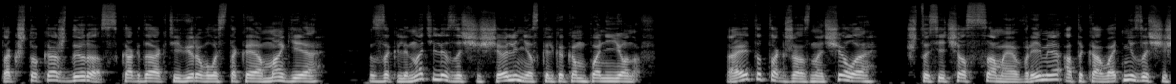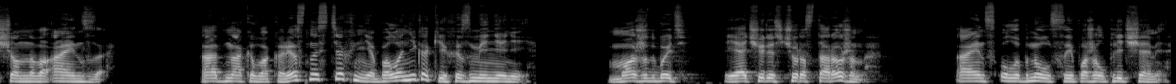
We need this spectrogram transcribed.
Так что каждый раз, когда активировалась такая магия, заклинателя защищали несколько компаньонов. А это также означало, что сейчас самое время атаковать незащищенного Айнза. Однако в окрестностях не было никаких изменений. «Может быть, я чересчур осторожен?» Айнс улыбнулся и пожал плечами.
